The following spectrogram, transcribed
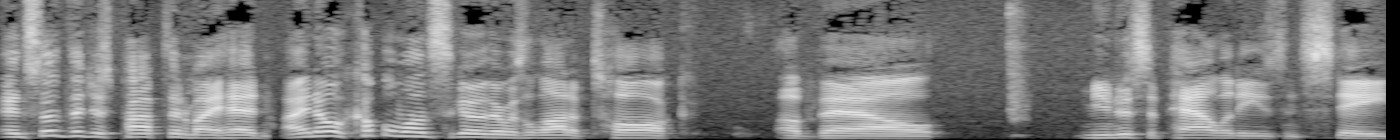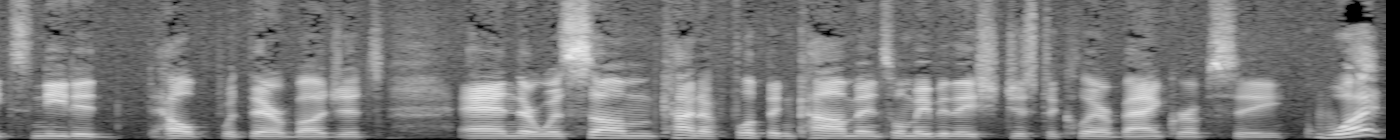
And something just popped into my head. I know a couple months ago there was a lot of talk about municipalities and states needed help with their budgets, and there was some kind of flippant comments. Well, maybe they should just declare bankruptcy. What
